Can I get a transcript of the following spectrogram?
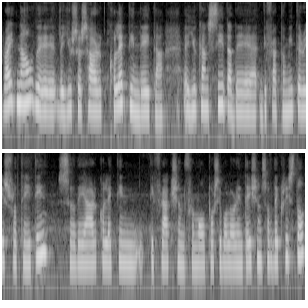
Right now, the, the users are collecting data. Uh, you can see that the diffractometer is rotating, so they are collecting diffraction from all possible orientations of the crystal.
